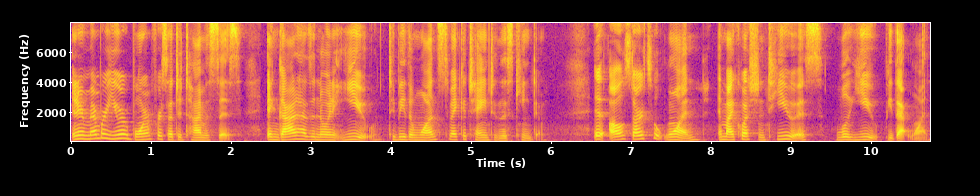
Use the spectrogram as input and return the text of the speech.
And remember, you were born for such a time as this, and God has anointed you to be the ones to make a change in this kingdom. It all starts with one, and my question to you is will you be that one?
